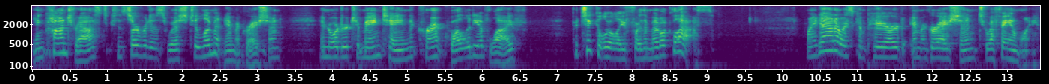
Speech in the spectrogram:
In contrast, conservatives wish to limit immigration in order to maintain the current quality of life, particularly for the middle class. My dad always compared immigration to a family.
